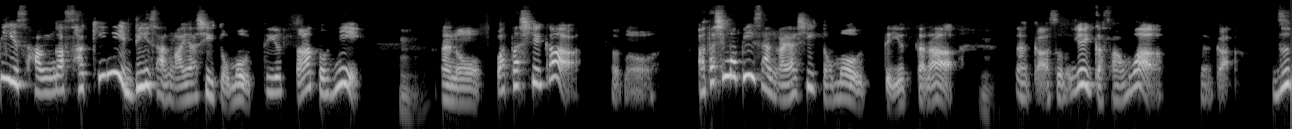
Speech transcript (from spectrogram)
ピーさんが先に B さんが怪しいと思うって言った後に、うん。あの、私が、その、私も B さんが怪しいと思うって言ったら、うんなんか、その、ゆいかさんは、なんか、ズッ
